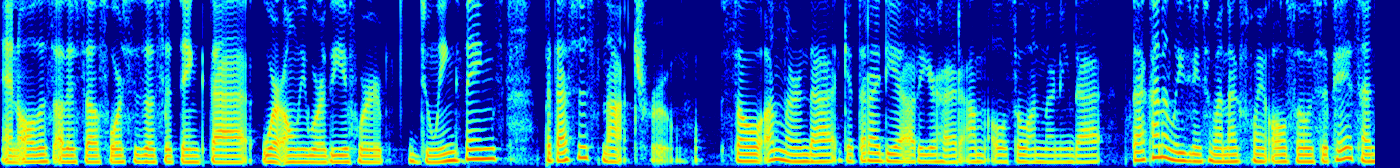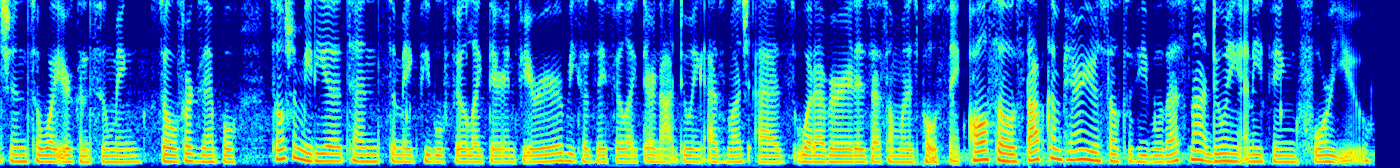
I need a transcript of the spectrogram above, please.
and all this other stuff forces us to think that we're only worthy if we're doing things, but that's just not true. So unlearn that, get that idea out of your head. I'm also unlearning that that kind of leads me to my next point also is to pay attention to what you're consuming. So, for example, social media tends to make people feel like they're inferior because they feel like they're not doing as much as whatever it is that someone is posting. Also, stop comparing yourself to people. That's not doing anything for you.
